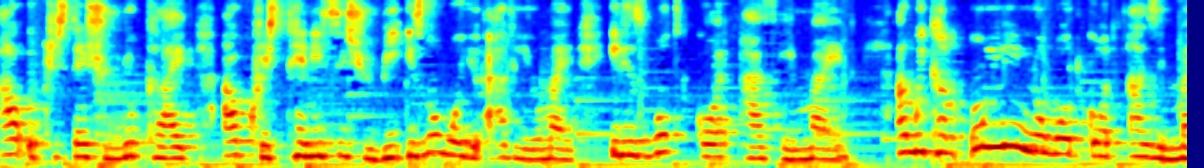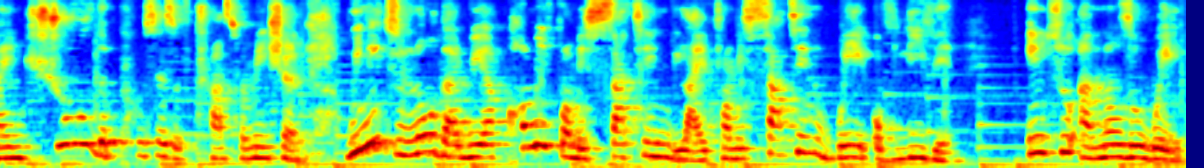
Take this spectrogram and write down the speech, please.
how a Christian should look like, how Christianity should be, is not what you have in your mind. It is what God has in mind. And we can only know what God has in mind through the process of transformation. We need to know that we are coming from a certain life, from a certain way of living into another way.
